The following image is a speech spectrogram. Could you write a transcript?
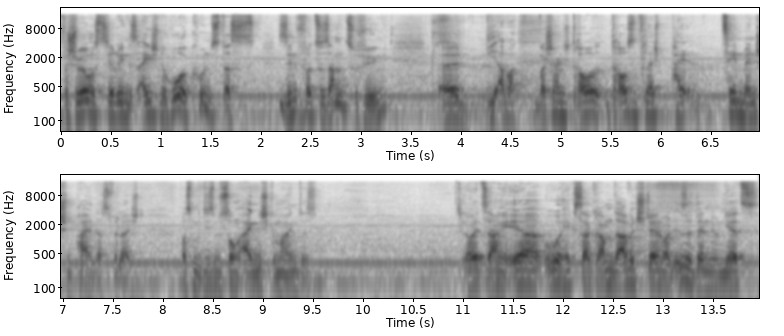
Verschwörungstheorien. Das ist eigentlich eine hohe Kunst, das sinnvoll zusammenzufügen, äh, die aber wahrscheinlich drau draußen vielleicht zehn Menschen peilen das vielleicht, was mit diesem Song eigentlich gemeint ist. Die Leute sagen eher, oh, Hexagramm, Davidstern, was ist es denn nun jetzt?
